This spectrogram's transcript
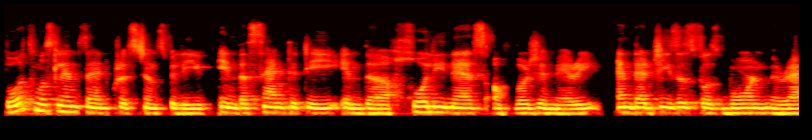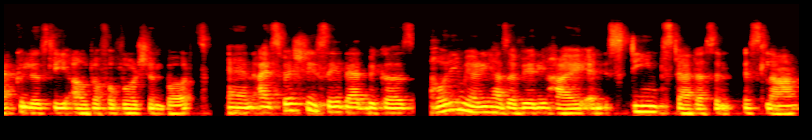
Both Muslims and Christians believe in the sanctity, in the holiness of Virgin Mary, and that Jesus was born miraculously out of a virgin birth. And I especially say that because Holy Mary has a very high and esteemed status in Islam.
